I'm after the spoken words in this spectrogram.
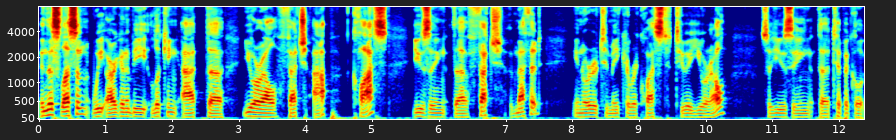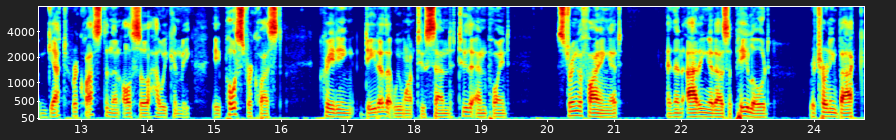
In this lesson, we are going to be looking at the URL fetch app class using the fetch method in order to make a request to a URL. So using the typical get request and then also how we can make a post request, creating data that we want to send to the endpoint, stringifying it, and then adding it as a payload, returning back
